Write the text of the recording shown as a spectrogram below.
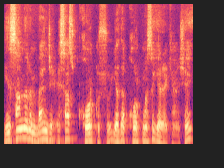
insanların bence esas korkusu ya da korkması gereken şey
